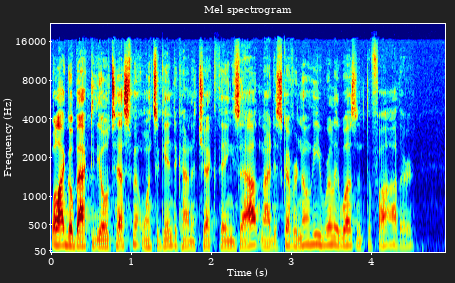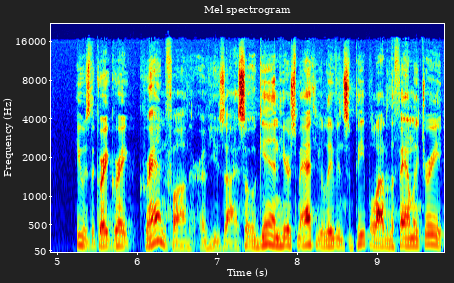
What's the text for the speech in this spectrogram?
Well, I go back to the Old Testament once again to kind of check things out, and I discover no, he really wasn't the father. He was the great great grandfather of Uzziah. So again, here's Matthew leaving some people out of the family tree.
